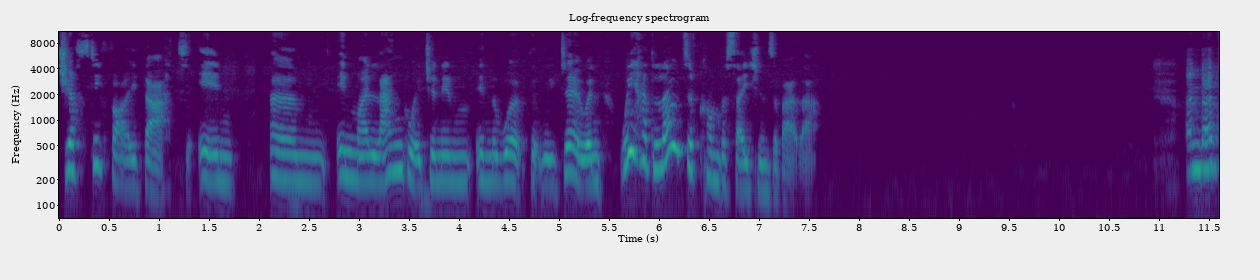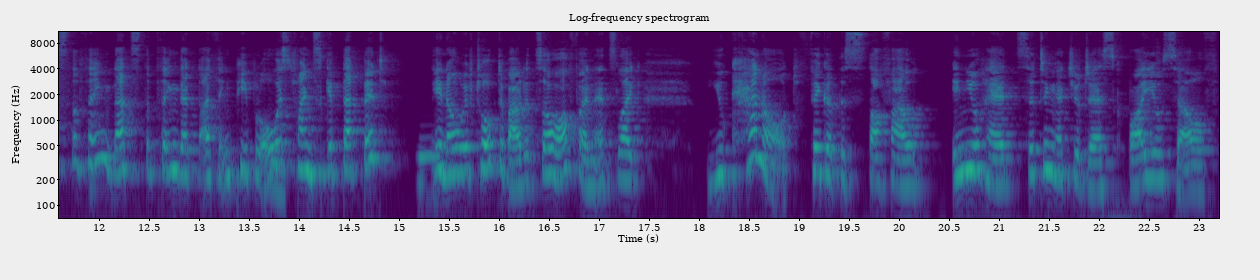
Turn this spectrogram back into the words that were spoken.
justify that in um, in my language and in in the work that we do? And we had loads of conversations about that. And that's the thing. That's the thing that I think people always try and skip that bit. You know, we've talked about it so often. It's like you cannot figure this stuff out in your head, sitting at your desk by yourself,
